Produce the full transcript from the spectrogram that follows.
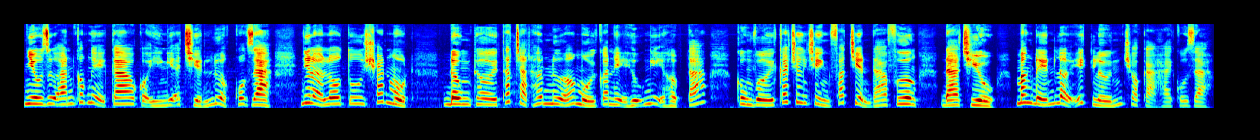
nhiều dự án công nghệ cao có ý nghĩa chiến lược quốc gia như là Lotus Chat 1, đồng thời thắt chặt hơn nữa mối quan hệ hữu nghị hợp tác cùng với các chương trình phát triển đa phương, đa chiều mang đến lợi ích lớn cho cả hai quốc gia.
